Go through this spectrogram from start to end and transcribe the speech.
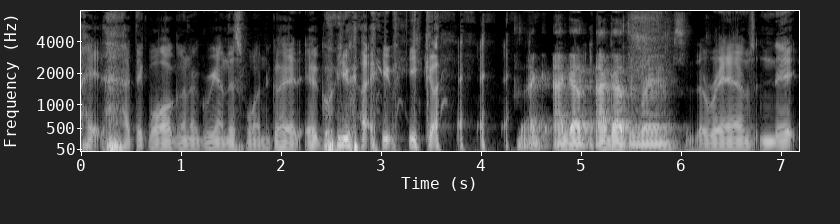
I, I think we're all going to agree on this one. Go ahead, you got you go ahead. I, I got I got the Rams. The Rams, Nick.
